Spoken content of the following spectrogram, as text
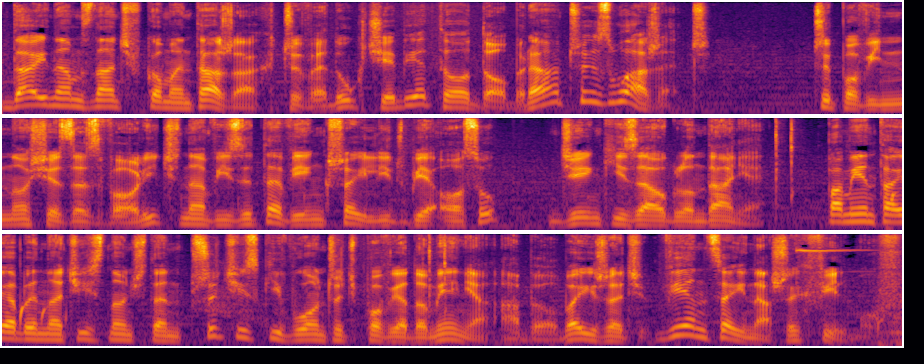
Daj nam znać w komentarzach, czy według Ciebie to dobra czy zła rzecz. Czy powinno się zezwolić na wizytę większej liczbie osób? Dzięki za oglądanie. Pamiętaj, aby nacisnąć ten przycisk i włączyć powiadomienia, aby obejrzeć więcej naszych filmów.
